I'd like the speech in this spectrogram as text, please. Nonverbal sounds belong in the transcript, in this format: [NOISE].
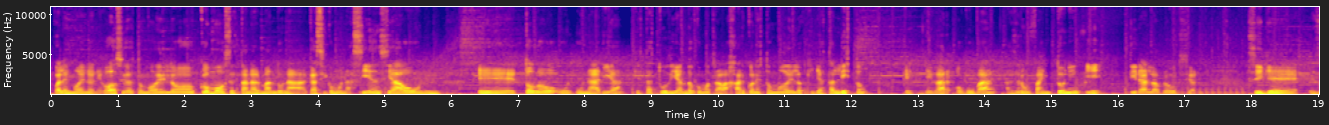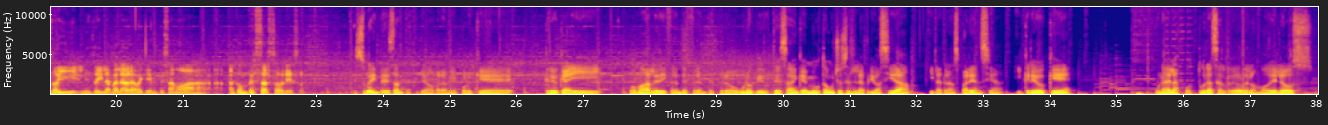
cuál es el modelo de negocio de estos modelos, cómo se están armando una casi como una ciencia o un eh, todo un, área que está estudiando cómo trabajar con estos modelos que ya están listos, que es llegar, ocupar, hacer un fine tuning y tirarlo a producción. Así que les doy, les doy la palabra para que empezamos a, conversar sobre eso. Es súper interesante este tema para mí porque creo que hay... Podemos darle diferentes frentes, pero uno que ustedes saben que a mí me gusta mucho es el de la privacidad y la transparencia. Y creo que una de las posturas alrededor de los modelos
